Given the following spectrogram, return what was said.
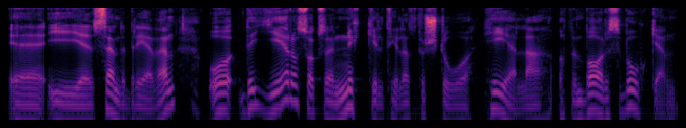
Eh, i sändebreven. Och det ger oss också en nyckel till att förstå hela Uppenbarelseboken.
